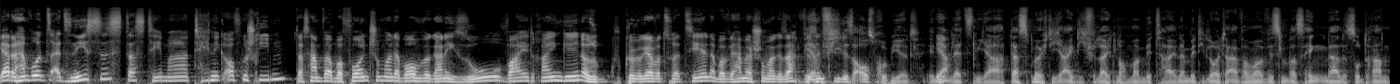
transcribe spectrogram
Ja, dann haben wir uns als nächstes das Thema Technik aufgeschrieben. Das haben wir aber vorhin schon mal, da brauchen wir gar nicht so weit reingehen. Also können wir gerne was zu erzählen, aber wir haben ja schon mal gesagt, Wir wir, haben vieles ausprobiert in Ja. dem letzten Jahr. Das möchte ich eigentlich vielleicht nochmal mitteilen, damit die Leute einfach mal wissen, was hängt denn da alles so dran.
